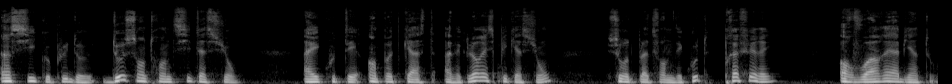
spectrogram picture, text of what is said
ainsi que plus de 230 citations à écouter en podcast avec leur explication sur votre plateforme d'écoute préférée. Au revoir et à bientôt.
